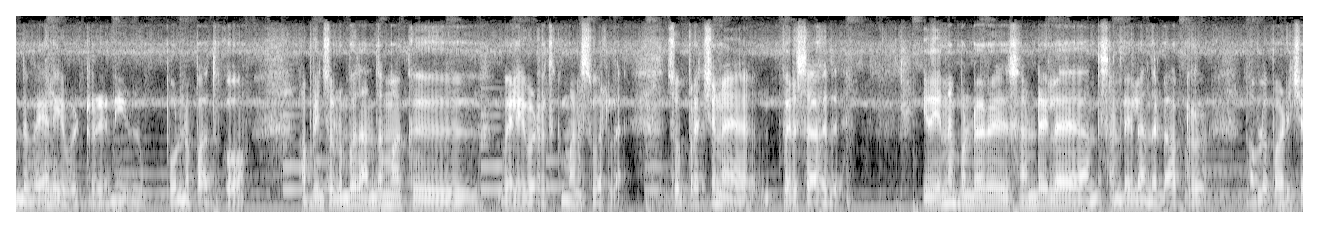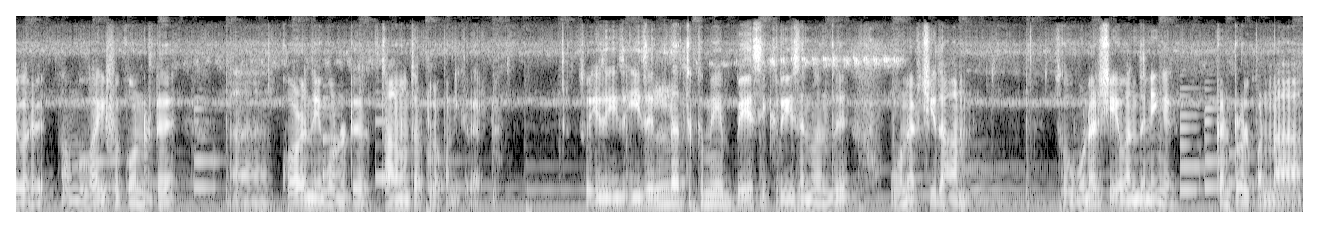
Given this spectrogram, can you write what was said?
இந்த வேலையை விட்டுரு நீ பொண்ணை பார்த்துக்கோ அப்படின்னு சொல்லும்போது அந்த அம்மாவுக்கு வேலையை விடுறதுக்கு மனசு வரல. ஸோ பிரச்சனை பெருசாகுது. இது என்ன பண்ணுறாரு சண்டையில் அந்த சண்டையில் அந்த டாக்டர் அவ்வளோ படித்தவர் அவங்க ஒய்ஃபை கொண்டுட்டு குழந்தையும் கொண்டுட்டு தானும் தற்கொலை பண்ணிக்கிறார். ஸோ இது இது இது எல்லாத்துக்குமே பேசிக் ரீசன் வந்து உணர்ச்சி தான். ஸோ உணர்ச்சியை வந்து நீங்கள் கண்ட்ரோல் பண்ணால்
